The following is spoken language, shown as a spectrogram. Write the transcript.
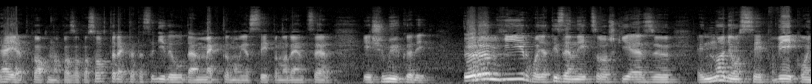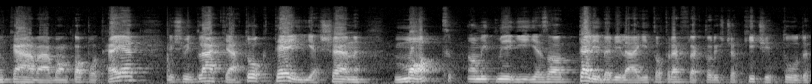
helyet kapnak azok a szoftverek, tehát ezt egy idő után megtanulja szépen a rendszer, és működik. Örömhír, hogy a 14 szoros kijelző egy nagyon szép vékony kávában kapott helyet, és mint látjátok, teljesen matt, amit még így ez a telibe világított reflektor is csak kicsit tud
